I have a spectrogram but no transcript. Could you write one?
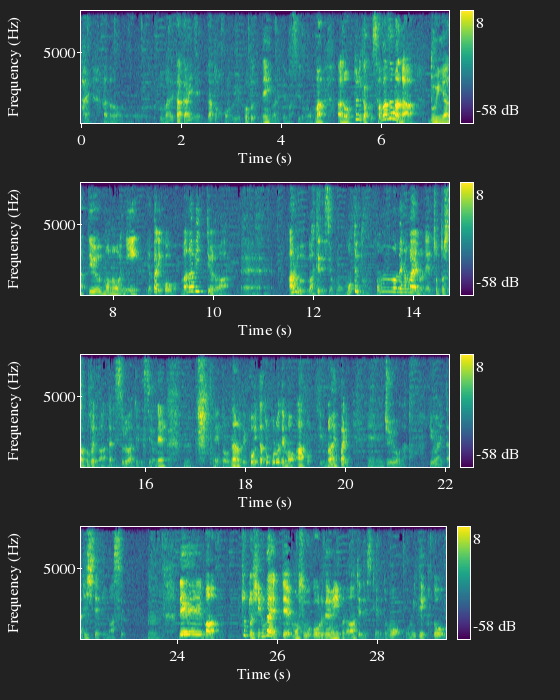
あはいあの生まれた概念だということでね言われてますけども、まあ、あのとにかくさまざまな分野っていうものにやっぱりこう学びっていうのは、えーあるわけですよ。もう、もっと言うともう、ほんの目の前のね、ちょっとしたことにはあったりするわけですよね。うん。えっ、ー、と、なので、こういったところでもアートっていうのはやっぱり、えー、重要だと言われたりしています。うん。で、まあ、ちょっと翻ってもうすぐゴールデンウィークなわけですけれども、見ていくと、やっ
